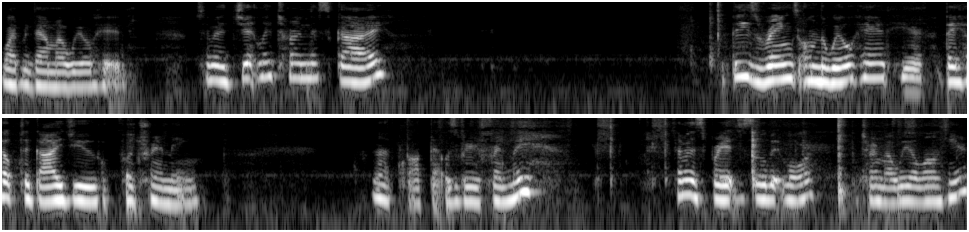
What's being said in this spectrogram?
wiping down my wheel head. So I'm going to gently turn this guy. These rings on the wheel head here, they help to guide you for trimming. And I thought that was very friendly. So I'm going to spray it just a little bit more turn my wheel on here.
